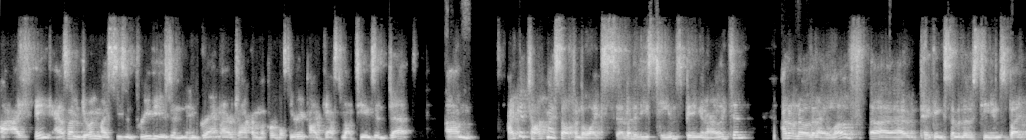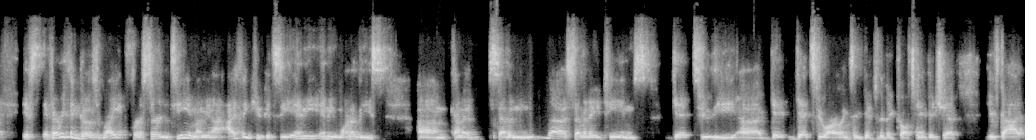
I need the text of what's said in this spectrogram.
I, I think as I'm doing my season previews, and, and Grant and I are talking on the Purple Theory podcast about teams in depth, um, I could talk myself into like seven of these teams being in Arlington. I don't know that I love uh, picking some of those teams, but if if everything goes right for a certain team, I mean, I, I think you could see any any one of these um, kind of seven uh, seven eight teams get to the uh, get get to Arlington, get to the Big Twelve championship. You've got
